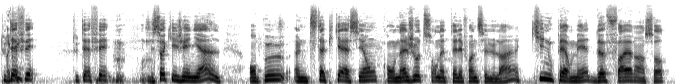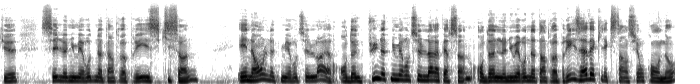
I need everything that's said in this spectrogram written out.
Tout à fait. Tout à fait. C'est ça qui est génial. On peut, une petite application qu'on ajoute sur notre téléphone cellulaire qui nous permet de faire en sorte que c'est le numéro de notre entreprise qui sonne et non notre numéro de cellulaire. On donne plus notre numéro de cellulaire à personne. On donne le numéro de notre entreprise avec l'extension qu'on a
